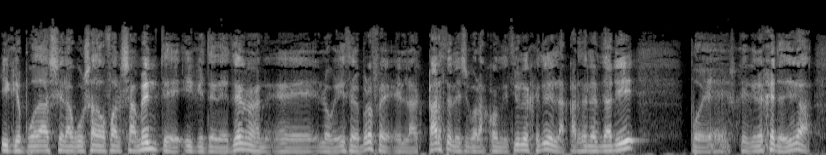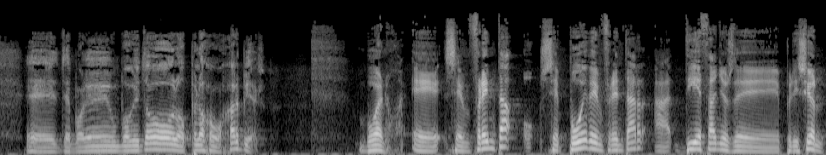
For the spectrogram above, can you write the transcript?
y que puedas ser acusado falsamente y que te detengan, eh, lo que dice el profe, en las cárceles y con las condiciones que tienen las cárceles de allí, pues, ¿qué quieres que te diga? Eh, te pone un poquito los pelos como escarpias. Bueno, eh, se enfrenta o se puede enfrentar a 10 años de prisión.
